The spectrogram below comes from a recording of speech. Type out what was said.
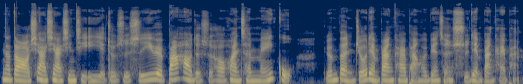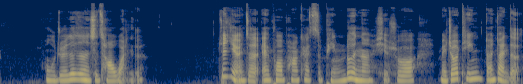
那到下下星期一，也就是十一月八号的时候，换成美股，原本九点半开盘会变成十点半开盘。我觉得这真的是超晚的。最近有一则 Apple Podcast 的评论呢，写说。每周听短短的，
